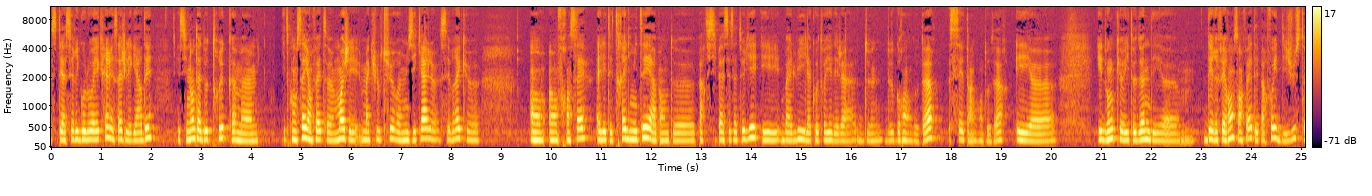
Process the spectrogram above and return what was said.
c'était assez rigolo à écrire. Et ça, je l'ai gardé. Et sinon, tu as d'autres trucs comme il te conseille en fait. Moi, j'ai ma culture musicale. C'est vrai que en, français, elle était très limitée avant de participer à ces ateliers. Et bah, lui, il a côtoyé déjà de, grands auteurs. C'est un grand auteur. Et, euh, donc, euh, il te donne des, des références en fait. Et parfois, il te dit juste.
